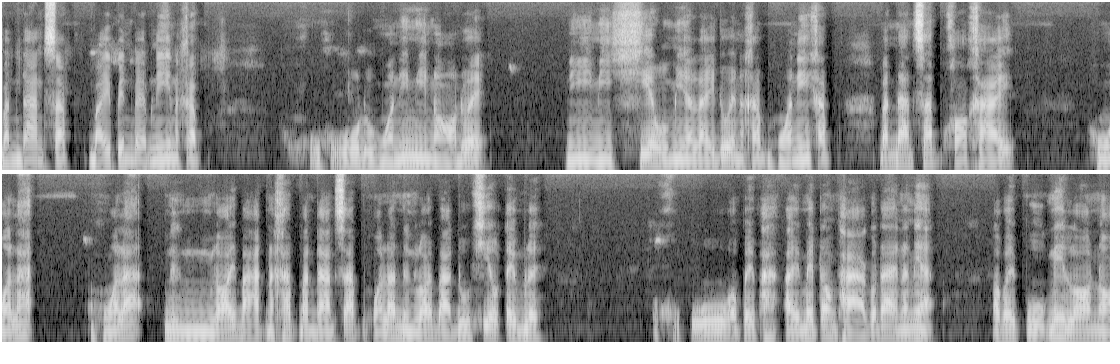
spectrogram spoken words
บันดาลทรัพย์ใบเป็นแบบนี้นะครับโอ้โหดูหัวนี้มีหน่อด้วย นี่มีเขี้ยวมีอะไรด้วยนะครับ หัวนี้ครับ บรรดาลทรัพย์ขอขาย หัวละ หัวละหนึ่งร้อยบาทนะครับ บรรดาลทรัพย์หัวละหนึ่งร้อยบาทดูเขี้ยวเต็มเลยโอ้โหเอาไปไอไม่ต้องผ่าก็ได้นะเนี่ย เอาไปปลูกนี่รอหน่อ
